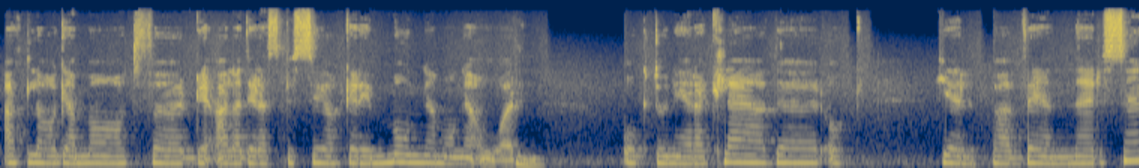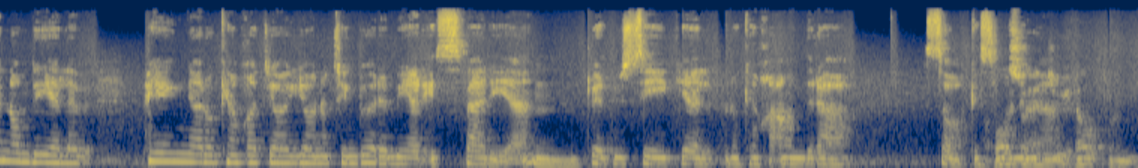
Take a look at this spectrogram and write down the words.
att laga mat för de, alla deras besökare i många, många år. Och donera kläder och hjälpa vänner. Sen om det gäller pengar och kanske att jag gör någonting, då är det mer i Sverige. Du vet, musikhjälpen och kanske andra saker som also är had you med. help in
